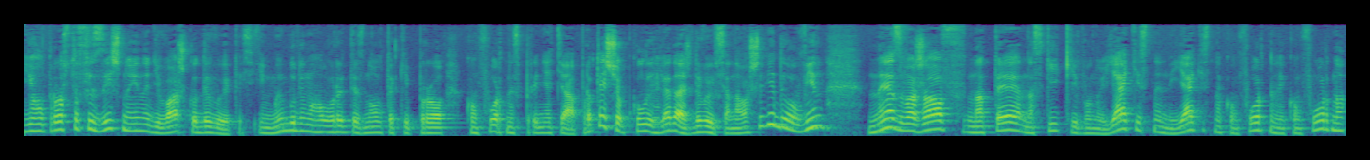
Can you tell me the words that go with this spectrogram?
Його просто фізично іноді важко дивитись. І ми будемо говорити знов таки про комфортне сприйняття. Про те, щоб коли глядач дивився на ваше відео, він не зважав на те, наскільки воно якісне, неякісне, комфортне, некомфортно.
